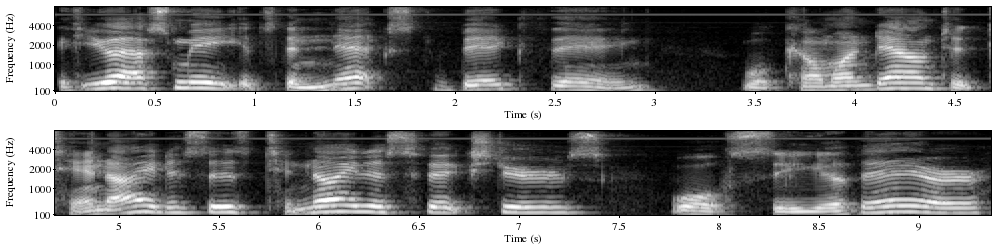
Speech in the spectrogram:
if you ask me, it's the next big thing. We'll come on down to tinnitus's tinnitus fixtures. We'll see you there.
